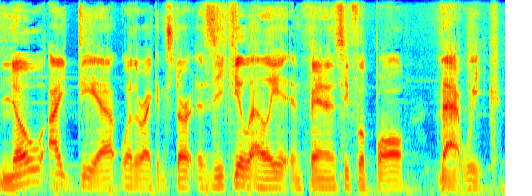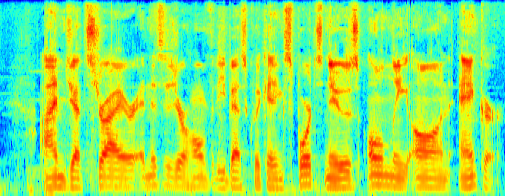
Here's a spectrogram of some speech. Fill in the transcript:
no idea whether I can start Ezekiel Elliott in fantasy football that week. I'm Jet Stryer, and this is your home for the best quick hitting sports news only on Anchor.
